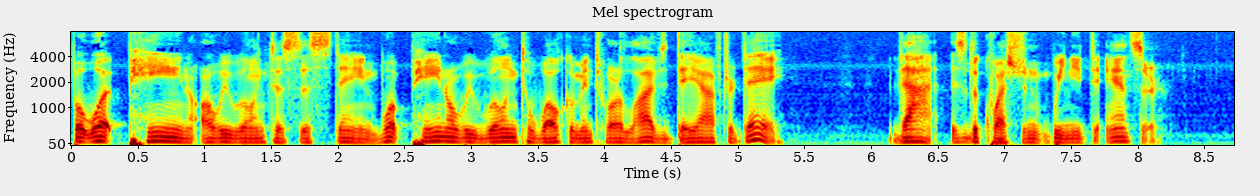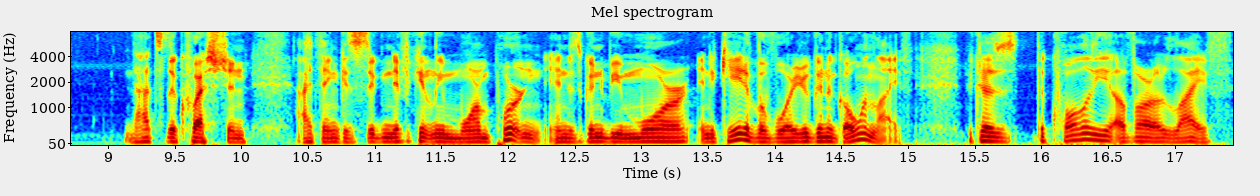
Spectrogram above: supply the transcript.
But what pain are we willing to sustain? What pain are we willing to welcome into our lives day after day? That is the question we need to answer. That's the question I think is significantly more important and is going to be more indicative of where you're going to go in life. Because the quality of our life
